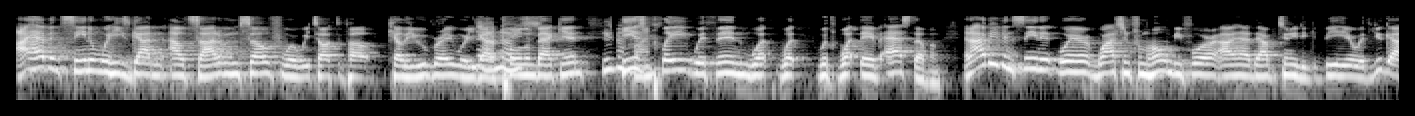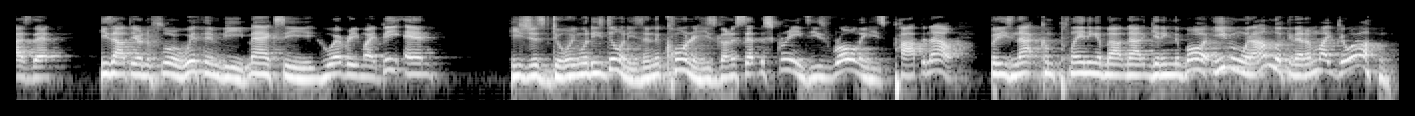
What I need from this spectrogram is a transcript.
I haven't seen him where he's gotten outside of himself, where we talked about Kelly Oubre, where you Yeah, got to no, pull him back in. He has played within what what with what they've asked of him. And I've even seen it where watching from home before I had the opportunity to be here with you guys that he's out there on the floor with Embiid, Maxey, whoever he might be, and he's just doing what he's doing. He's in the corner. He's going to set the screens. He's rolling. He's popping out. But he's not complaining about not getting the ball. Even when I'm looking at him, I'm like, Joel,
